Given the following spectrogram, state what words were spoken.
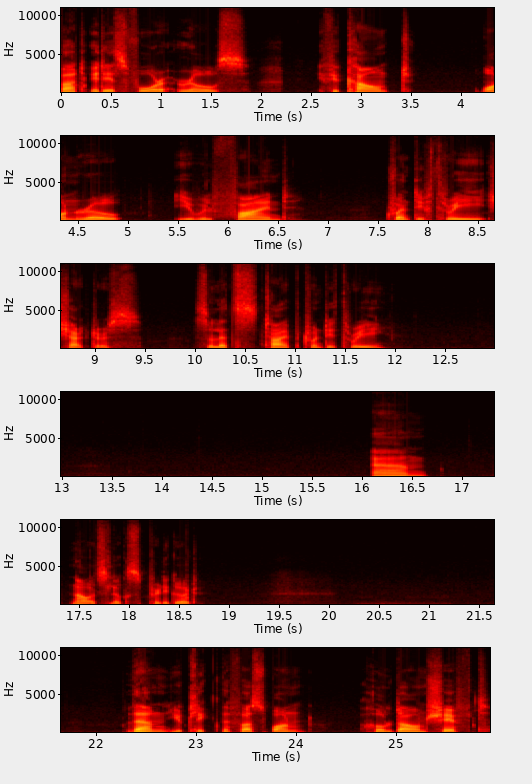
but it is 4 rows. If you count one row, you will find 23 characters. So let's type 23 and now it looks pretty good. Then you click the first one, hold down shift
